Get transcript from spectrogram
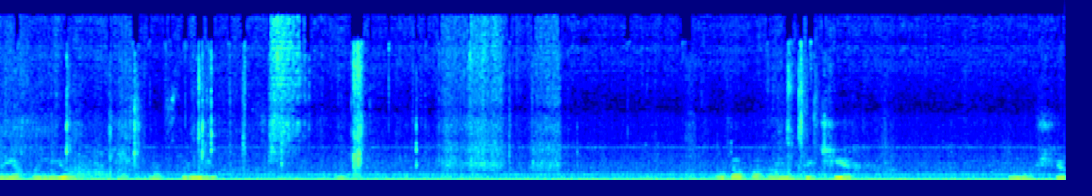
Це я полью, настрою. Вода погано тече, тому що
